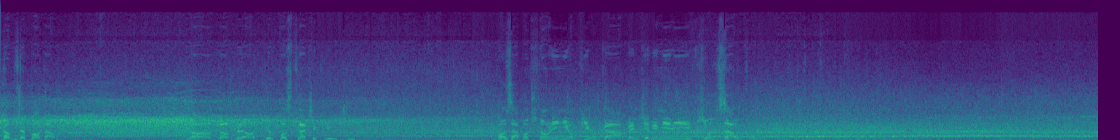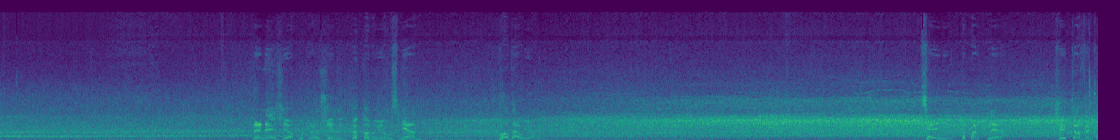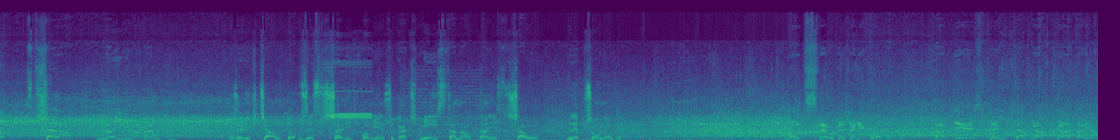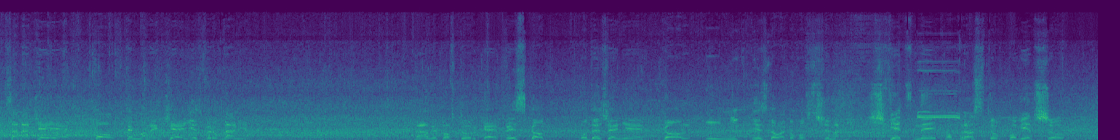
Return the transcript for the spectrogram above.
Dobrze podał. No, dobry odbiór po stracie piłki. Poza boczną linią piłka będziemy mieli wrzut z autu. Trenerzy obu drużyn dokonują zmian. Podał ją. Celnie do partnera. Czy to wyko... Strzela! No i nie ma bramki. Jeżeli chciał dobrze strzelić, powinien szukać miejsca na oddanie strzału lepszą nogę. Mocne uderzenie głową. Tak jest, piękna bramka dająca nadzieję, bo w tym momencie jest wyrównanie. Mamy powtórkę, wyskok, uderzenie, gol i nikt nie zdoła go powstrzymać. Świetny, po prostu w powietrzu.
